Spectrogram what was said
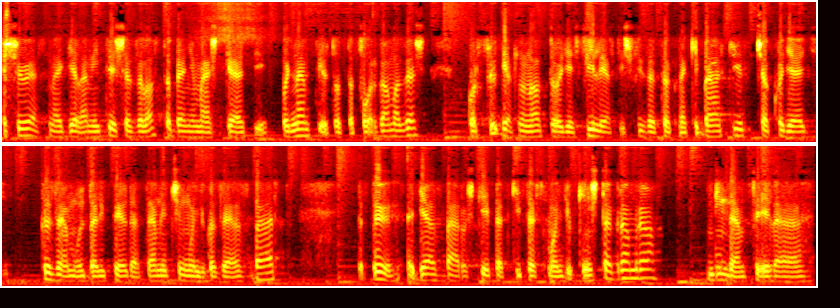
és ő ezt megjeleníti, és ezzel azt a benyomást kelti, hogy nem tiltott a forgalmazás, akkor független attól, hogy egy filért is fizetett neki bárki, csak hogy egy közelmúltbeli példát említsünk, mondjuk az Elfbárt, tehát ő egy elfbáros képet kitesz mondjuk Instagramra, mindenféle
